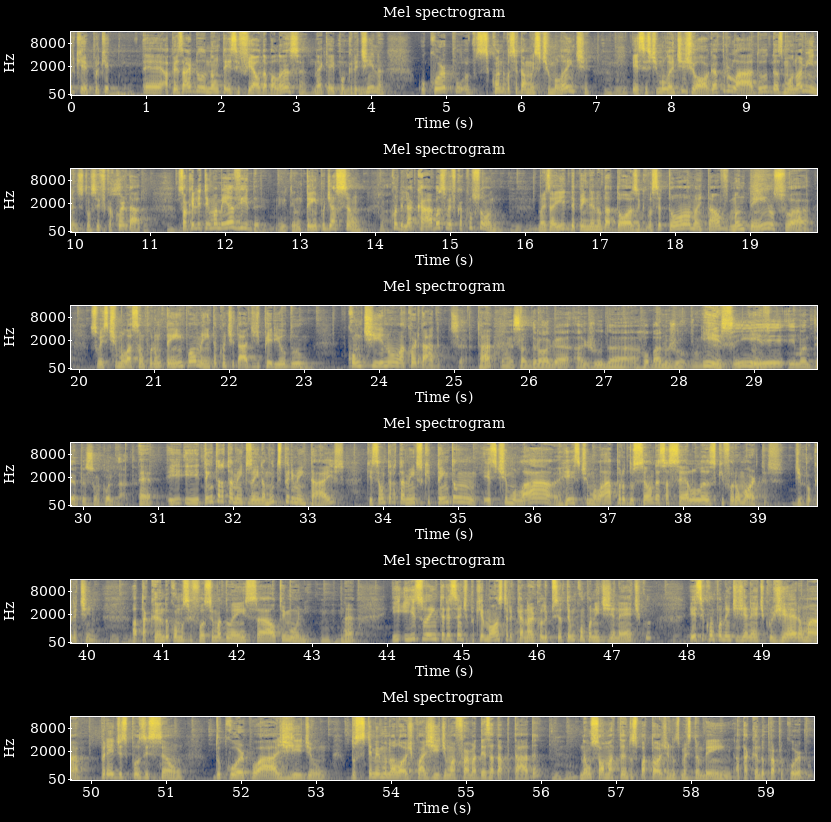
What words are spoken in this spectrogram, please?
Por quê? Porque é, apesar do não ter esse fiel da balança, né, que é a hipocretina, o corpo, quando você dá um estimulante, esse estimulante joga para o lado das monoaminas, então você fica acordado. Só que ele tem uma meia-vida, ele tem um tempo de ação. Claro. Quando ele acaba, você vai ficar com sono. Mas aí, dependendo da dose que você toma e tal, mantém a sua, sua estimulação por um tempo, aumenta a quantidade de período contínuo acordado. Certo. Tá? Então, essa droga ajuda a roubar no jogo. Vamos Isso, dizer assim, isso. E, e manter a pessoa acordada. É, e, e tem tratamentos ainda muito experimentais, que são tratamentos que tentam estimular, reestimular a produção dessas células que foram mortas de hipocretina, atacando como se fosse uma doença autoimune, né? E, e isso é interessante porque mostra que a narcolepsia tem um componente genético. Esse componente genético gera uma predisposição do corpo a agir de um, do sistema imunológico a agir de uma forma desadaptada, não só matando os patógenos, mas também atacando o próprio corpo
